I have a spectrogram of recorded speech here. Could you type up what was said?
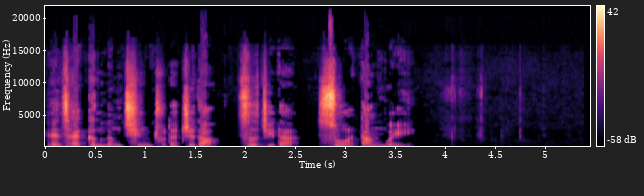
人才更能清楚地知道自己的所当为。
